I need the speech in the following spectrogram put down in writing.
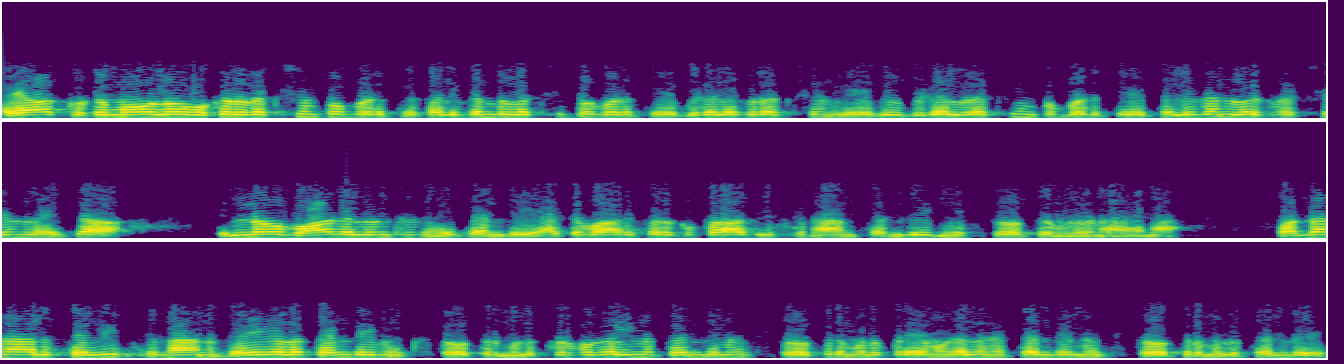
అయా కుటుంబంలో ఒకరు రక్షింపబడితే తల్లిదండ్రులు రక్షింపబడితే బిడలకు రక్షణ లేదు. బిడలు రక్షింపబడితే తల్లిదండ్రులకు రక్షణ లేక ఎన్నో బాధలు ఉంటున్నాయి తండ్రి. అటు వారి కొరకు ప్రార్థిస్తున్నాను తండ్రి మీ స్తోత్రములు నాయన. వందనాలు చెల్లిస్తున్నాను. దయగల తండ్రి మీకు స్తోత్రములు కృపగలిగిన తండ్రి మీకు స్తోత్రములు ప్రేమగలిగిన తండ్రి మీకు స్తోత్రములు తండ్రి.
